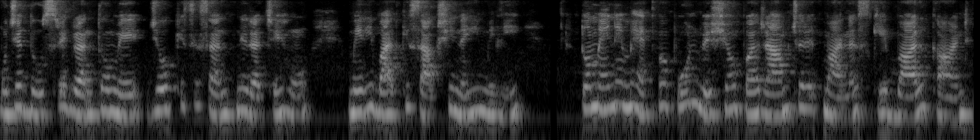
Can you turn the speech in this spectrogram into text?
मुझे दूसरे ग्रंथों में जो किसी संत ने रचे हों, मेरी बात की साक्षी नहीं मिली तो मैंने महत्वपूर्ण विषयों पर रामचरितमानस के बाल कांड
